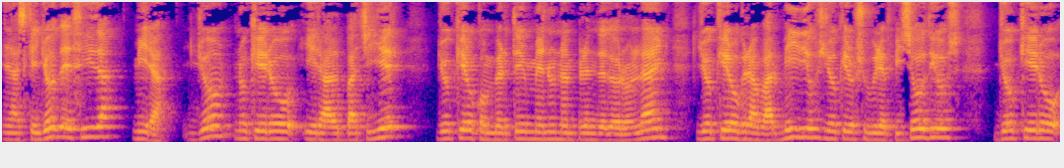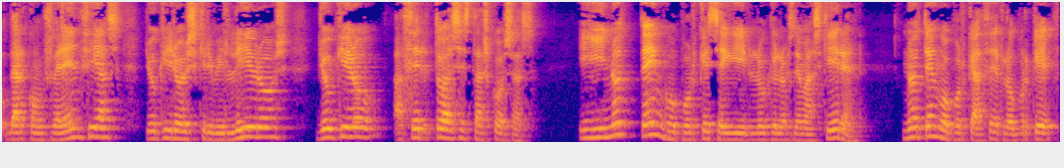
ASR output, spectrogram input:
en las que yo decida, mira, yo no quiero ir al bachiller, yo quiero convertirme en un emprendedor online, yo quiero grabar vídeos, yo quiero subir episodios, yo quiero dar conferencias, yo quiero escribir libros, yo quiero hacer todas estas cosas. Y no tengo por qué seguir lo que los demás quieren. No tengo por qué hacerlo, porque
